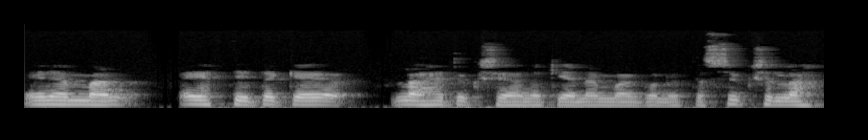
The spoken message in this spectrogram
enemmän ehtii tekee lähetyksiä ainakin enemmän kuin nyt syksyllä,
